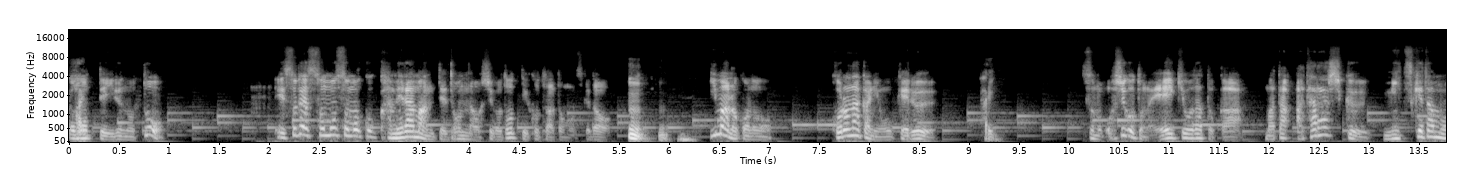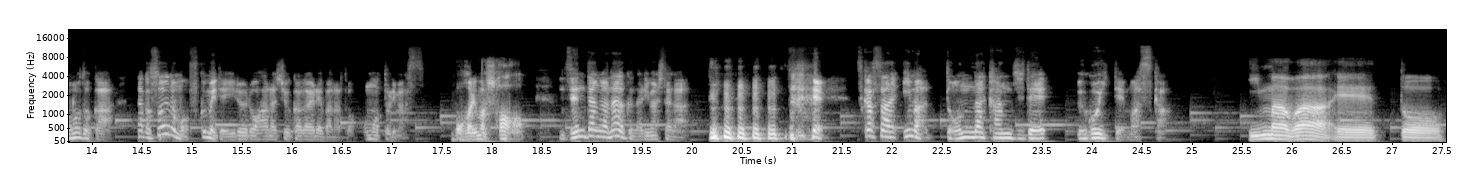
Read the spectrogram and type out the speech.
思っているのと、えそれはそもそもこうカメラマンってどんなお仕事っていうことだと思うんですけど、うん。今のこのコロナ禍における、はいそのお仕事の影響だとか、また新しく見つけたものとか、なんかそういうのも含めていろいろお話を伺えればなと思っております。わかりました。前段が長くなりましたが、塚さん、今どんな感じで動いてますか？今は、えーっと、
